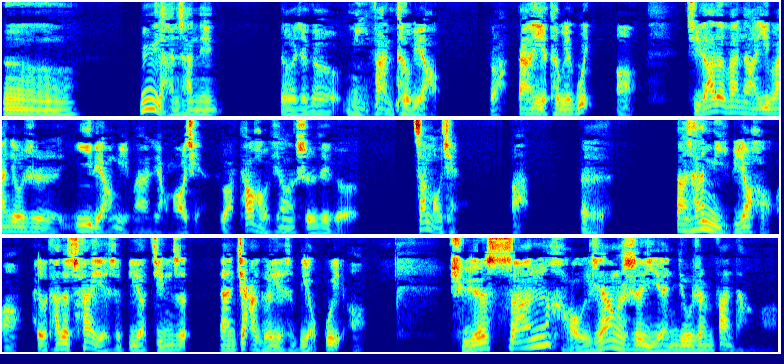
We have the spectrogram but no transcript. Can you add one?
嗯，玉兰餐厅的这个米饭特别好，是吧？当然也特别贵啊。其他的饭堂一般就是一两米饭两毛钱，是吧？它好像是这个三毛钱啊，呃，但是它的米比较好啊，还有它的菜也是比较精致，但价格也是比较贵啊。学三好像是研究生饭堂啊，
